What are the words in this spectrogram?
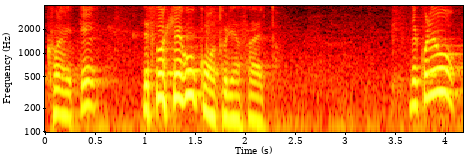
加えてでその平方根を取りなさいと。でこれを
